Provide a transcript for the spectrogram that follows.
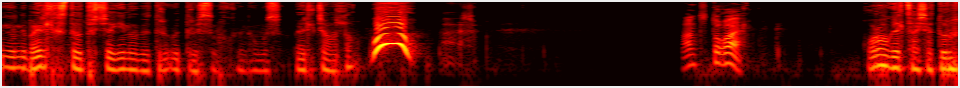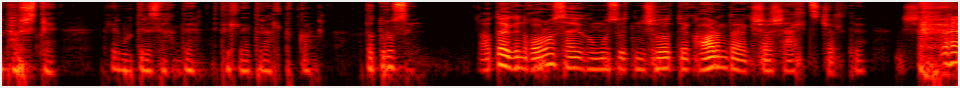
Нэг өнөө баярлах хэвээр өдөр чи яг энэ өнөдөр өдөр байсан байхгүй энэ хүмүүс баярлж байгаа болов. Мант дугай. 3 гээл цаашаа 4 5 штэ. Тэгэхээр бүгдээрээ сайхан те. Итгэл найдвар алдахгүй. Одоо 4 сая. Одоо яг энэ 3 сая хүмүүсүүд нь шууд яг хоорондоо яг шууд шаалтцчвал те.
